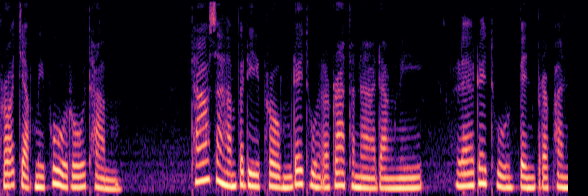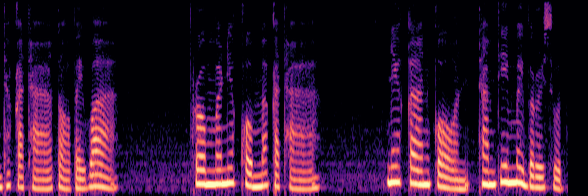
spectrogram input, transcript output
พราะจักมีผู้รู้ธรรมท้าวสหามปดีพรมได้ทูลอาราธนาดังนี้ แล้วได้ทูลเป็นประพันธกถาต่อไปว่า พรหมนิคมมกถา ในการก่อนทำที่ไม่บริสุทธิ์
